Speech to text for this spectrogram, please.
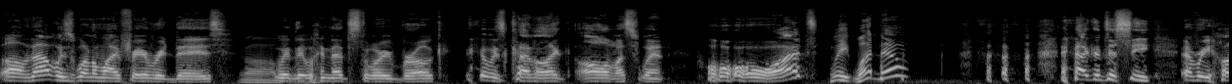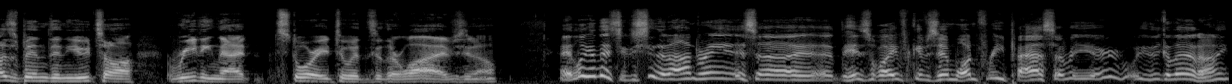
Oh, that was one of my favorite days when, the, when that story broke. It was kind of like all of us went, "Oh, what?" Wait, what now? And I could just see every husband in Utah reading that story to it to their wives. You know, hey, look at this! Did you see that Andre is uh, his wife gives him one free pass every year? What do you think of that, honey?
